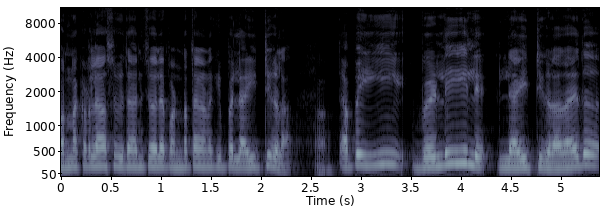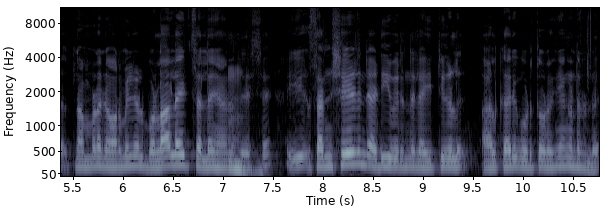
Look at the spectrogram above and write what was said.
വർണക്കടലാസ് വിധാനിച്ച പോലെ പണ്ടത്തെ കണക്ക് ഇപ്പൊ ലൈറ്റുകളാണ് അപ്പൊ ഈ വെളിയിൽ ലൈറ്റുകൾ അതായത് നമ്മുടെ നോർമലി ബൊള ലൈറ്റ്സ് അല്ല ഞാൻ ഉദ്ദേശിച്ചത് ഈ സൺഷെയ്ഡിന്റെ അടി വരുന്ന ലൈറ്റുകൾ ആൾക്കാർ കൊടുത്തു തുടങ്ങി ഞാൻ കണ്ടിട്ടുണ്ട്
